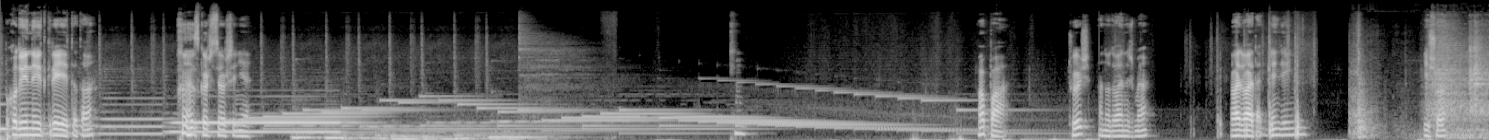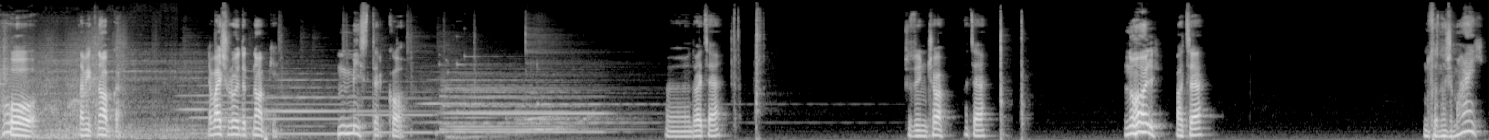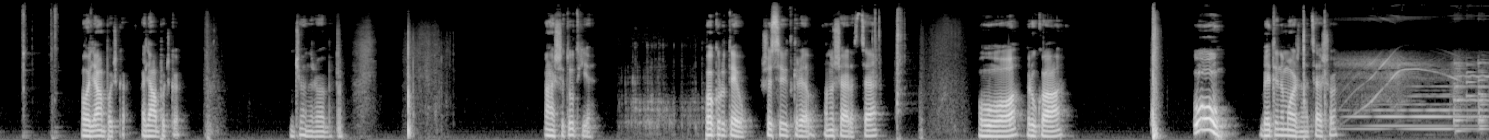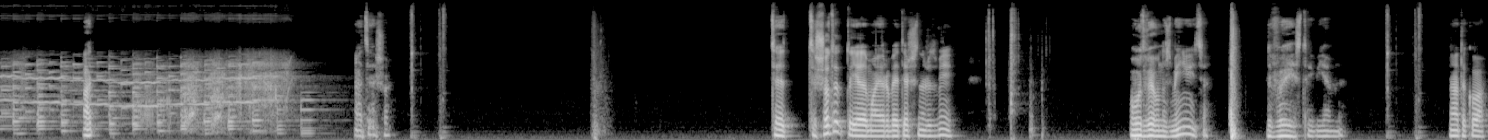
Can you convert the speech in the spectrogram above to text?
Походу він не відкриє, та? Скоріше всього, що ні. Опа. Чуєш? А ну давай нажми. Давай, давай так. День-день. І що? О! Там є кнопка. Давай шуруй до кнопки. Містер Ко. Е, давай це. Що це нічого? А це? Ноль! А це? Ну то нажимай. О, лямпочка. Лямпочка. Нічого не робить. А, ще тут є. Покрутив. Щось відкрило. А ну ще раз, це. О, рука. У! Бити не можна, це що? А. А це що? Це Це що ти то я маю робити? Я ж не розумію. О, диви, воно змінюється. Дивись, ти б'є мене. На тако.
